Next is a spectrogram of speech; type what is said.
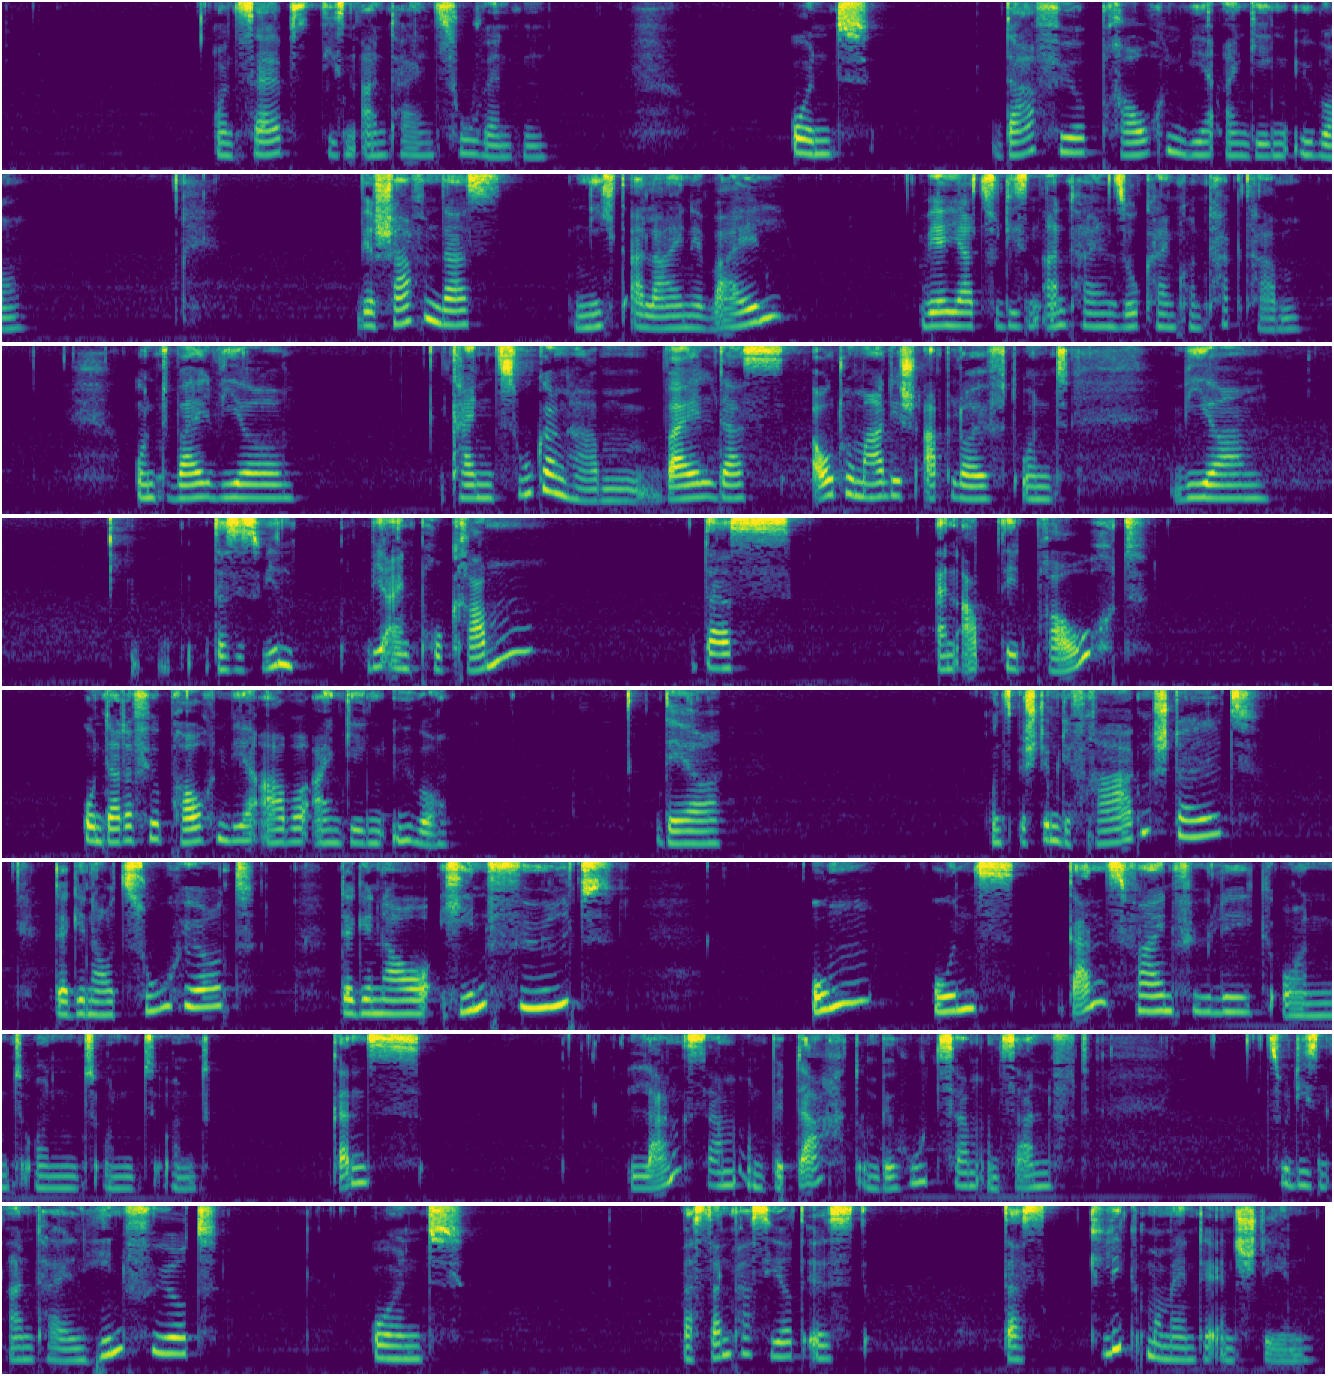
uns selbst diesen Anteilen zuwenden. Und dafür brauchen wir ein Gegenüber. Wir schaffen das nicht alleine, weil wir ja zu diesen Anteilen so keinen Kontakt haben. Und weil wir keinen Zugang haben, weil das automatisch abläuft und wir das ist wie ein, wie ein Programm, das ein Update braucht. Und dafür brauchen wir aber ein Gegenüber, der uns bestimmte Fragen stellt, der genau zuhört, der genau hinfühlt, um uns ganz feinfühlig und, und, und, und ganz langsam und bedacht und behutsam und sanft zu diesen Anteilen hinführt und was dann passiert ist, dass Klickmomente entstehen,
